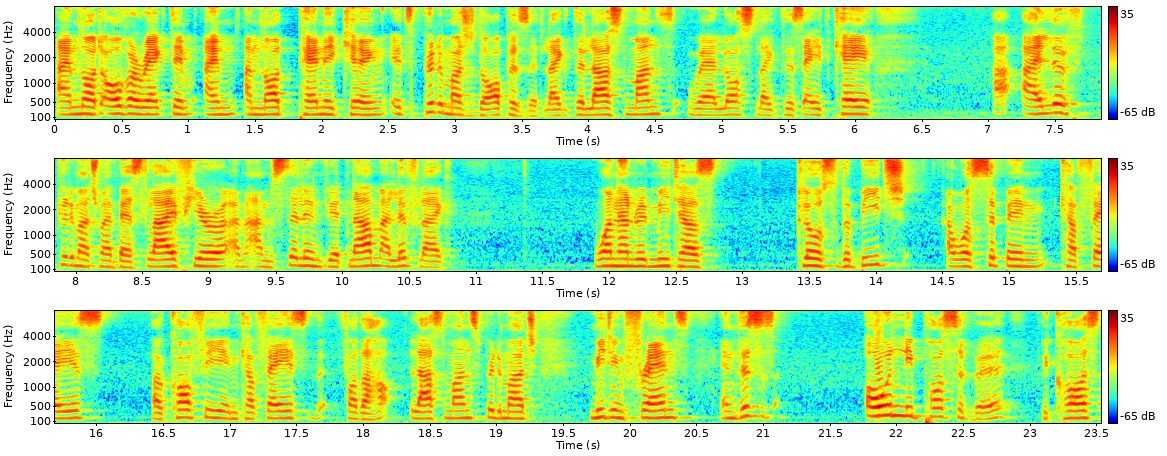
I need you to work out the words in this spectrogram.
I'm not overreacting. I'm I'm not panicking. It's pretty much the opposite. Like the last month where I lost like this 8k, I, I live pretty much my best life here. I'm I'm still in Vietnam. I live like 100 meters close to the beach. I was sipping cafes, uh, coffee in cafes for the last months, pretty much meeting friends, and this is only possible because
